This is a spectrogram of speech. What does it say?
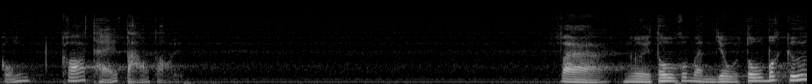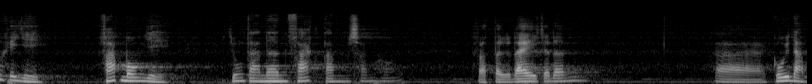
cũng có thể tạo tội. Và người tu của mình dù tu bất cứ cái gì pháp môn gì chúng ta nên phát tâm sám hối. Và từ đây cho đến à, cuối năm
